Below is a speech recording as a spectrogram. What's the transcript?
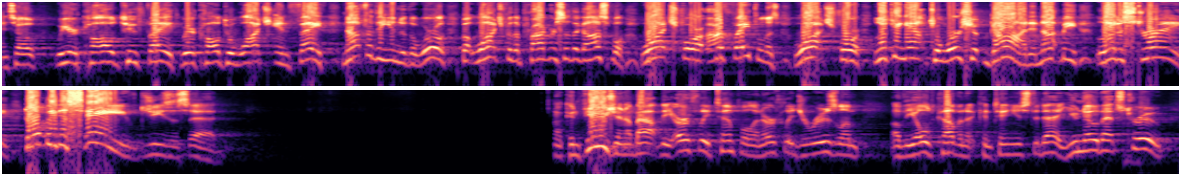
And so we are called to faith. We are called to watch in faith, not for the end of the world, but watch for the progress of the gospel. Watch for our faithfulness. Watch for looking out to worship God and not be led astray. Don't be deceived, Jesus said. A confusion about the earthly temple and earthly Jerusalem of the Old Covenant continues today. You know that's true.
